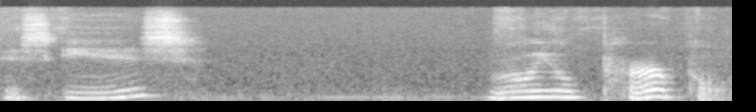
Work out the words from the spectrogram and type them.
this is royal purple.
